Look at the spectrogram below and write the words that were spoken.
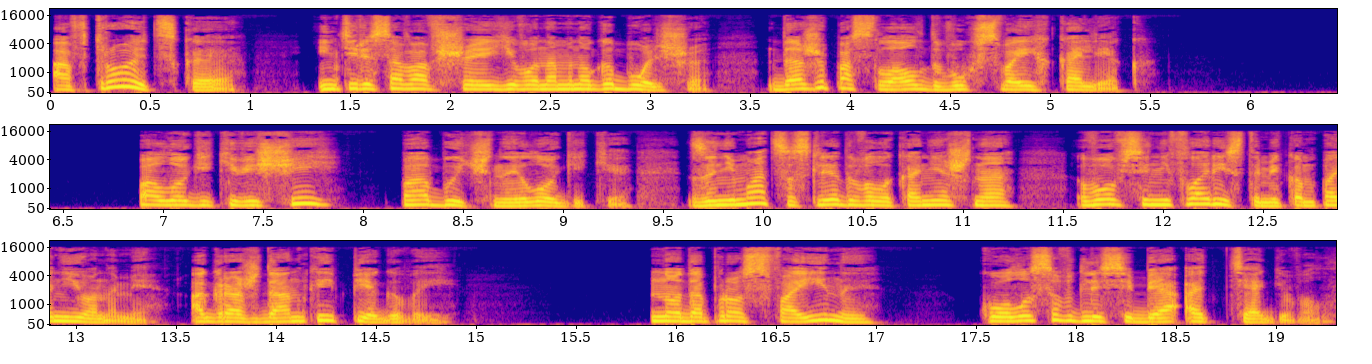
А в Троицкое, интересовавшее его намного больше, даже послал двух своих коллег. По логике вещей, по обычной логике, заниматься следовало, конечно, вовсе не флористами-компаньонами, а гражданкой Пеговой. Но допрос Фаины Колосов для себя оттягивал.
